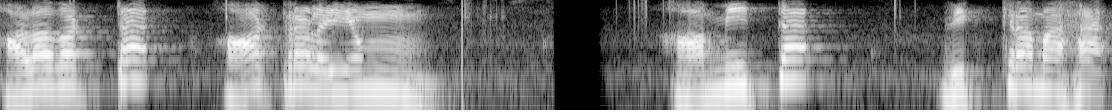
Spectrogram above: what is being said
அளவற்ற ஆற்றலையும் அமித விக்ரமக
